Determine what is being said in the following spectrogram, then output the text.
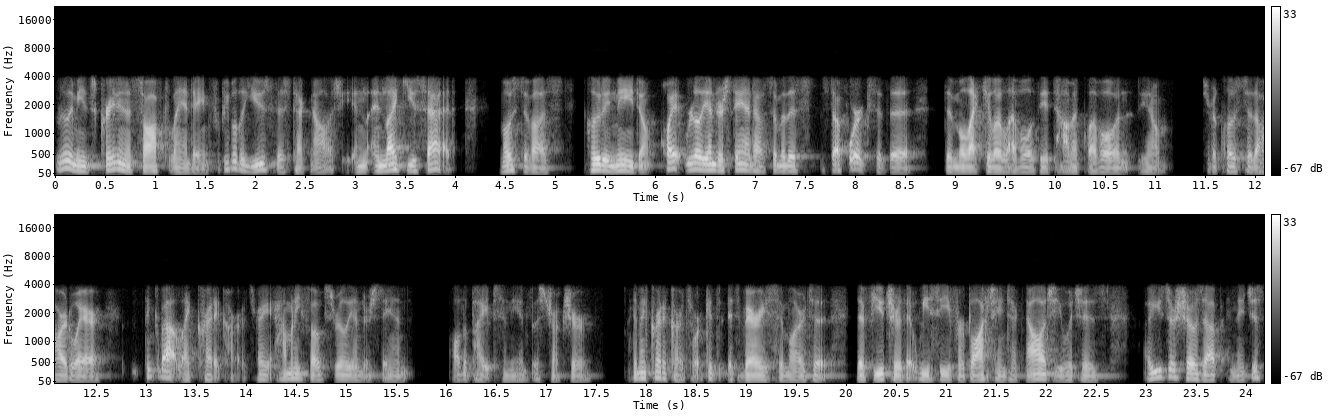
It really means creating a soft landing for people to use this technology. And, and like you said, most of us, including me, don't quite really understand how some of this stuff works at the, the molecular level, at the atomic level, and you know, sort of close to the hardware. Think about like credit cards, right? How many folks really understand all the pipes and the infrastructure that make credit cards work? It's, it's very similar to the future that we see for blockchain technology, which is a user shows up and they just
